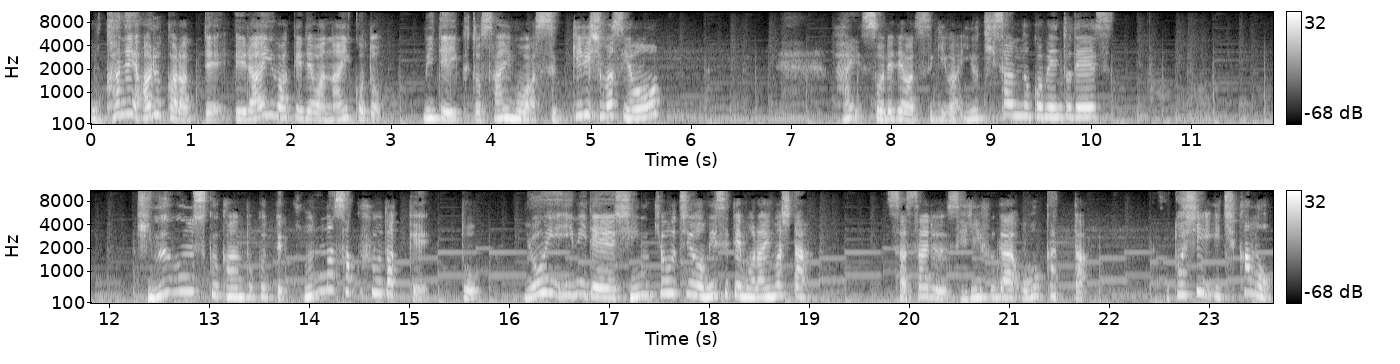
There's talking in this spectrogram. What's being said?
お金あるからって偉いわけではないこと見ていくと最後はすっきりしますよ。はい、それでは次はゆきさんのコメントです。キム・ウンスク監督ってこんな作風だっけ？と、良い意味で新境地を見せてもらいました。刺さるセリフが多かった。今年一かも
